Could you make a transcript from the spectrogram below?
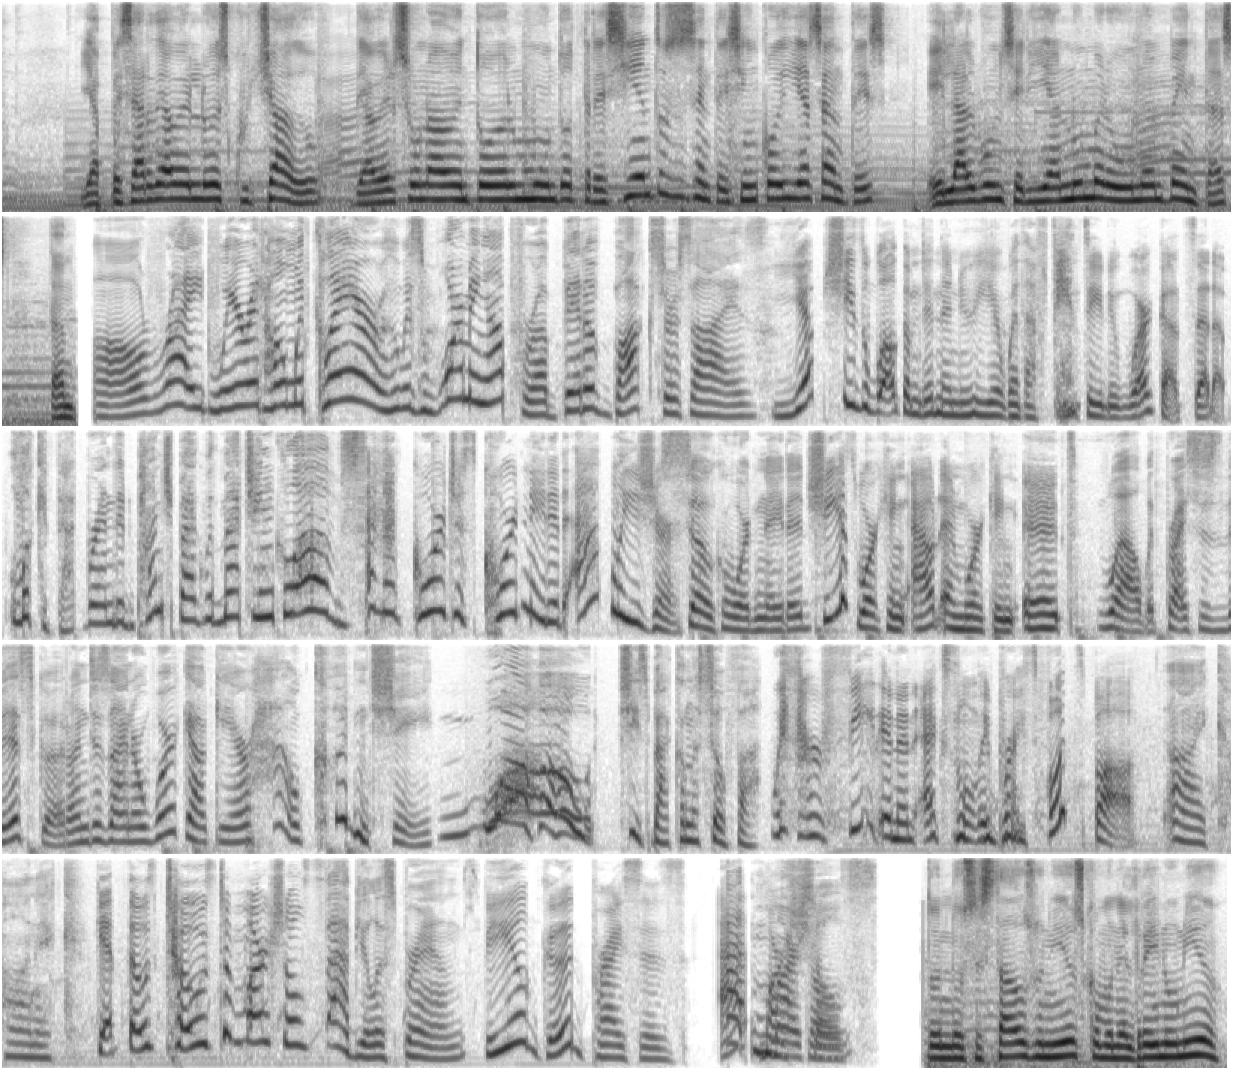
Y a pesar de haberlo escuchado, de haber sonado en todo el mundo 365 días antes, el álbum sería número uno en ventas tanto All right, we're at home with Claire, who is warming up for a bit of boxercise. Yep, she's welcomed in the new year with a fancy new workout setup. Look at that branded punch bag with matching gloves. And that gorgeous coordinated athleisure. So coordinated. She is working out and working it. Well, with prices this good on designer workout gear, how couldn't she? Whoa! She's back on the sofa. With her feet in an excellently priced foot spa. Iconic. Get those toes to Marshall's. Fabulous brands. Feel good prices at, Marshall's. en los Estados Unidos como en el Reino Unido.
